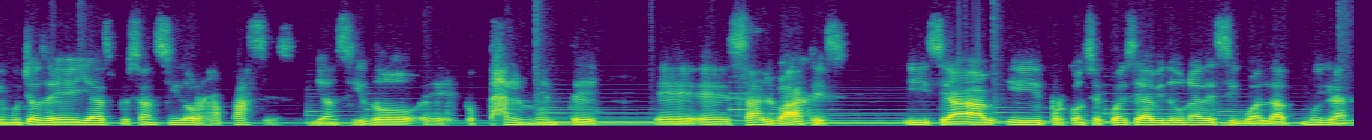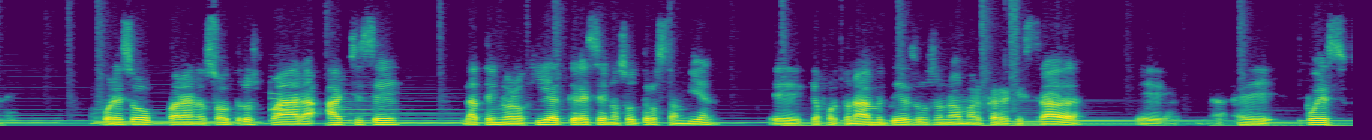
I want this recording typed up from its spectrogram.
y muchas de ellas pues han sido rapaces y han sido eh, totalmente eh, salvajes y, se ha, y por consecuencia ha habido una desigualdad muy grande. Por eso para nosotros, para HC, la tecnología crece en nosotros también, que afortunadamente ya somos una marca registrada. pues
